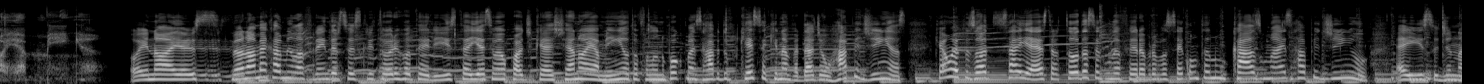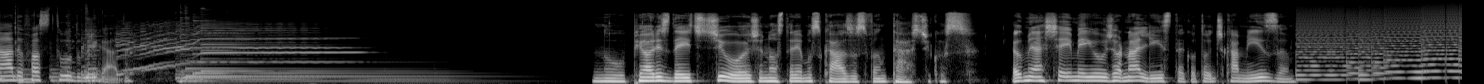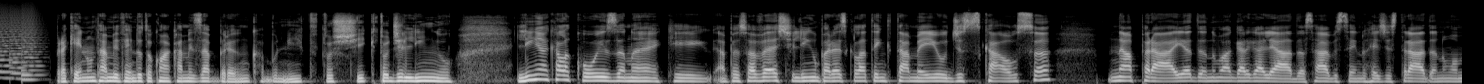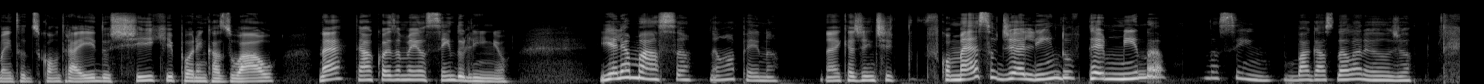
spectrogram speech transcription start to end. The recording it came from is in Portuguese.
noia minha. Oi, Noyers! Meu nome é Camila Frender, sou escritora e roteirista, e esse é meu podcast É Noia Minha. Eu tô falando um pouco mais rápido, porque esse aqui, na verdade, é o Rapidinhas, que é um episódio de sai extra toda segunda-feira para você, contando um caso mais rapidinho. É isso, de nada, eu faço tudo. Obrigada. No Piores Dates de hoje, nós teremos casos fantásticos. Eu me achei meio jornalista, que eu tô de camisa. Pra quem não tá me vendo, eu tô com uma camisa branca, bonita, tô chique, tô de linho. Linho é aquela coisa, né, que a pessoa veste linho, parece que ela tem que estar tá meio descalça na praia, dando uma gargalhada, sabe? Sendo registrada num momento descontraído, chique, porém casual, né? Tem uma coisa meio assim do linho. E ele amassa, é uma pena, né? Que a gente começa o dia lindo, termina assim, o bagaço da laranja.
